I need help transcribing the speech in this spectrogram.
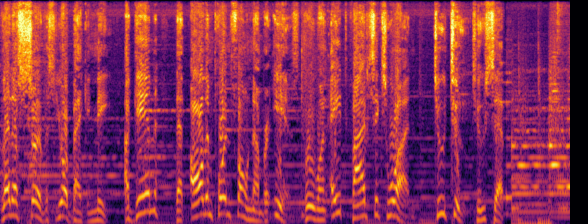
Let us service your banking need. Again, that all important phone number is 318 561 2227.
